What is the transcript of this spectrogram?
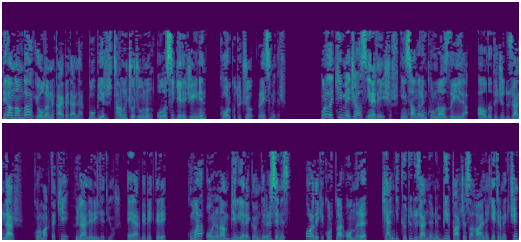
Bir anlamda yollarını kaybederler. Bu bir Tanrı çocuğunun olası geleceğinin korkutucu resmidir. Buradaki mecaz yine değişir. İnsanların kurnazlığıyla aldatıcı düzenler kurmaktaki hünerleriyle diyor. Eğer bebekleri kumar oynanan bir yere gönderirseniz oradaki kurtlar onları kendi kötü düzenlerinin bir parçası haline getirmek için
